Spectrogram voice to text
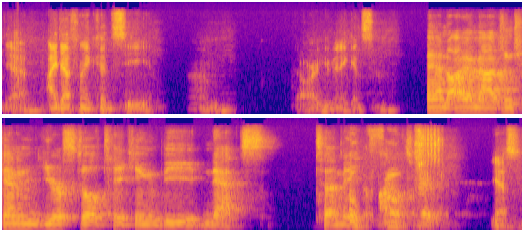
yeah, I definitely could see um, the argument against him. And I imagine Shannon, you're still taking the Nets to make Oh, the finals, oh. right? Yes,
